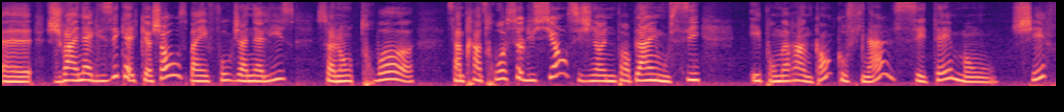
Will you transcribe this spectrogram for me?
Euh, je vais analyser quelque chose, ben il faut que j'analyse selon trois. Ça me prend trois solutions si j'ai un problème aussi. Et pour me rendre compte qu'au final, c'était mon chiffre,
